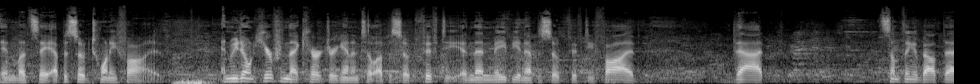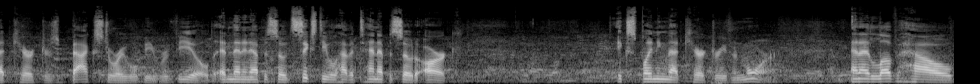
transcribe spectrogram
in, let's say, episode 25 and we don't hear from that character again until episode 50 and then maybe in episode 55 that something about that character's backstory will be revealed. And then in episode 60 we'll have a 10 episode arc explaining that character even more and i love how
